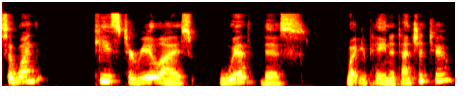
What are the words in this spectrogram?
So, one piece to realize with this, what you're paying attention to,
